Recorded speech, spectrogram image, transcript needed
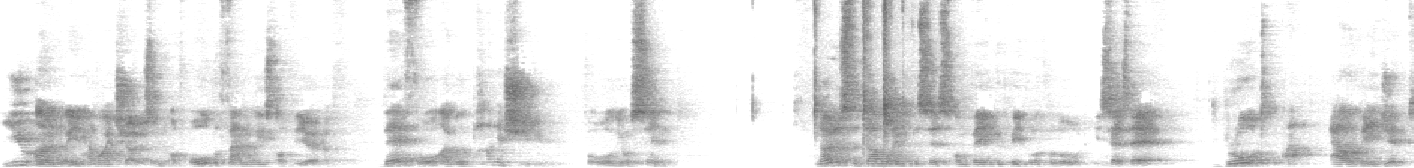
You only have I chosen of all the families of the earth, therefore I will punish you for all your sin. Notice the double emphasis on being the people of the Lord. He says they're brought up out of Egypt.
